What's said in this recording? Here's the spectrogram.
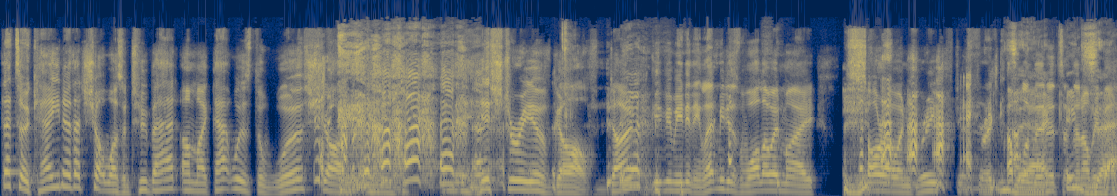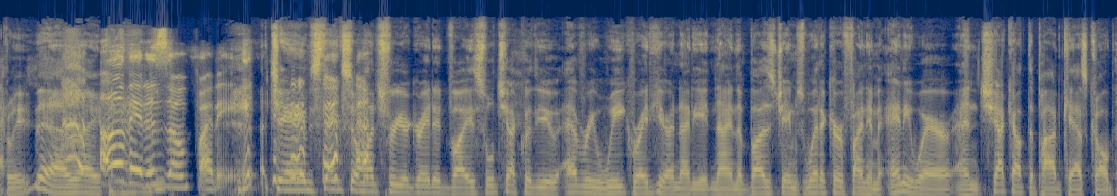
that's okay. You know, that shot wasn't too bad. I'm like, that was the worst shot in the, in the history of golf. Don't give me anything. Let me just wallow in my sorrow and grief just for a couple of minutes and then I'll be back. Yeah, right. Oh, that is so funny. James, thanks so much for your great advice. We'll check with you every week right here on 98.9 The Buzz. James Whittaker, find him anywhere and check out the podcast called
